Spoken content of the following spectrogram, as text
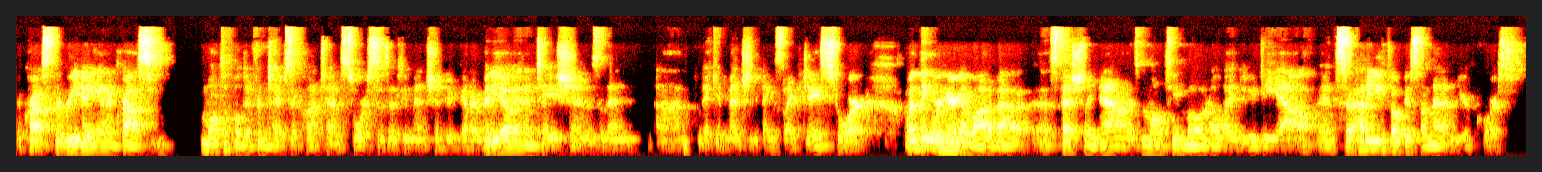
across the reading and across multiple different types of content sources. As you mentioned, we've got our video annotations, and then um, Nick had mentioned things like JSTOR. One thing we're hearing a lot about, especially now, is multimodal and UDL. And so, how do you focus on that in your course?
